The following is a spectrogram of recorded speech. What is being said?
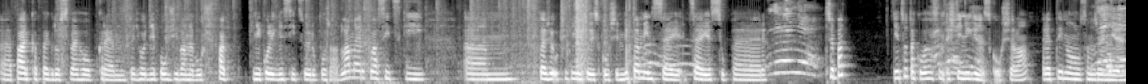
eh, pár kapek do svého krému. Teď hodně používám, nebo už fakt několik měsíců jedu pořád lamer klasický, um, takže určitě něco vyzkouším. Vitamin C, C je super. Třeba něco takového jsem ještě nikdy neskoušela. Retinol samozřejmě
